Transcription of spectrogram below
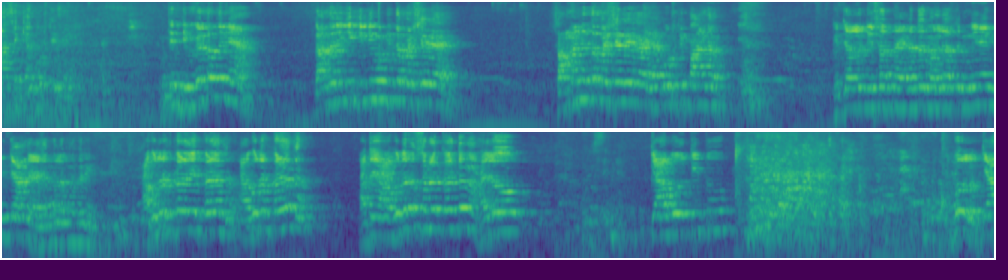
असे काय गोष्टी ते दिव्यता तर न्या गांधारीची किती मोठी तपश्चर्या आहे? सामान्य तपश्चर्या आहे का ह्या गोष्टी पाहणं की त्याला दिसत नाही ना तर म्हणलं असतं मी नाही त्या आंधळ्याचं लग्न करीन. अगोदरच कळलं कळलं तर अगोदर कळलं तर. आता हे अगोदरच सगळं कळतं ना. हॅलो? क्या बोलती तू? बोल क्या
